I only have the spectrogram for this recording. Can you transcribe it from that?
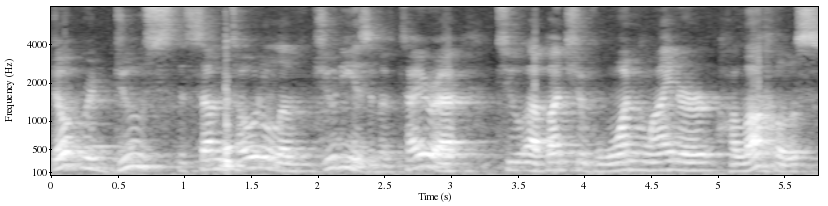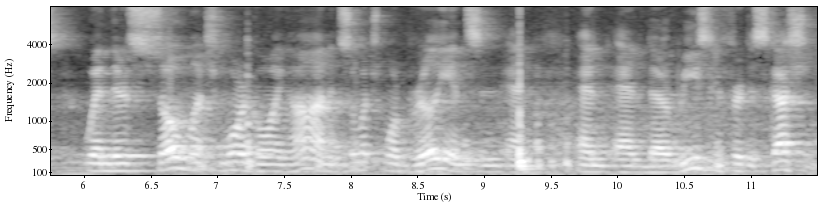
Don't reduce the sum total of Judaism, of Torah, to a bunch of one liner halachos when there's so much more going on and so much more brilliance and, and, and, and uh, reason for discussion.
